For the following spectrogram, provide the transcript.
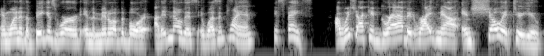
And one of the biggest word in the middle of the board, I didn't know this, it wasn't planned, is faith. I wish I could grab it right now and show it to you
